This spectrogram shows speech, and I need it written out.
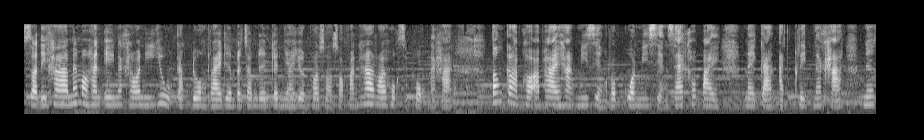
สวัสดีค่ะ แม่หมอฮันเองนะคะ วันนี้อยู่กับดวงรายเดือนประจำเดือนกันยายน พศ 2566 นะคะ ต้องกราบขออภัยหากมีเสียงรบกวนมีเสียงแทรกเข้าไปในการอัดคลิปนะคะ เนื่อง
